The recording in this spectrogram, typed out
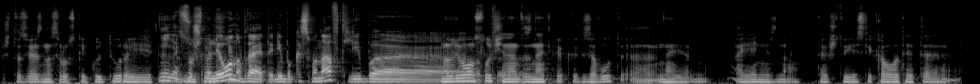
что связано с русской культурой. Не, нет, слушай, ну. Леонов, да, это либо космонавт, либо... Ну, в любом вот, случае, э, надо знать, как их зовут, наверное. А я не знал. Так что, если кого-то это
